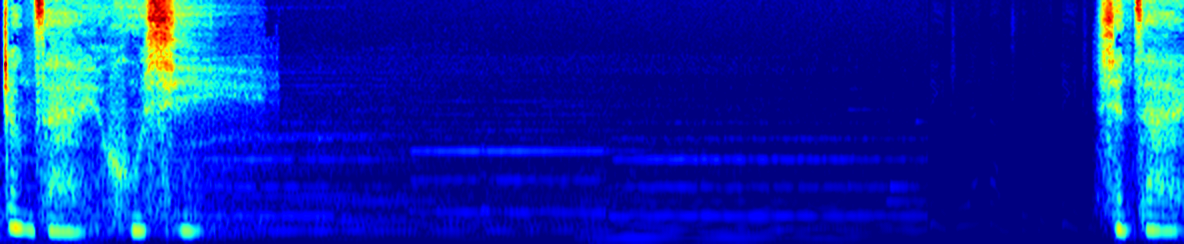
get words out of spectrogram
正在呼吸。现在，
